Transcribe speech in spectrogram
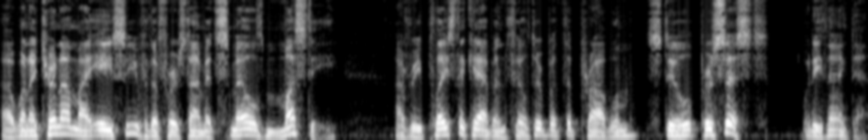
Uh, when I turn on my AC for the first time, it smells musty. I've replaced the cabin filter, but the problem still persists. What do you think, Dan?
